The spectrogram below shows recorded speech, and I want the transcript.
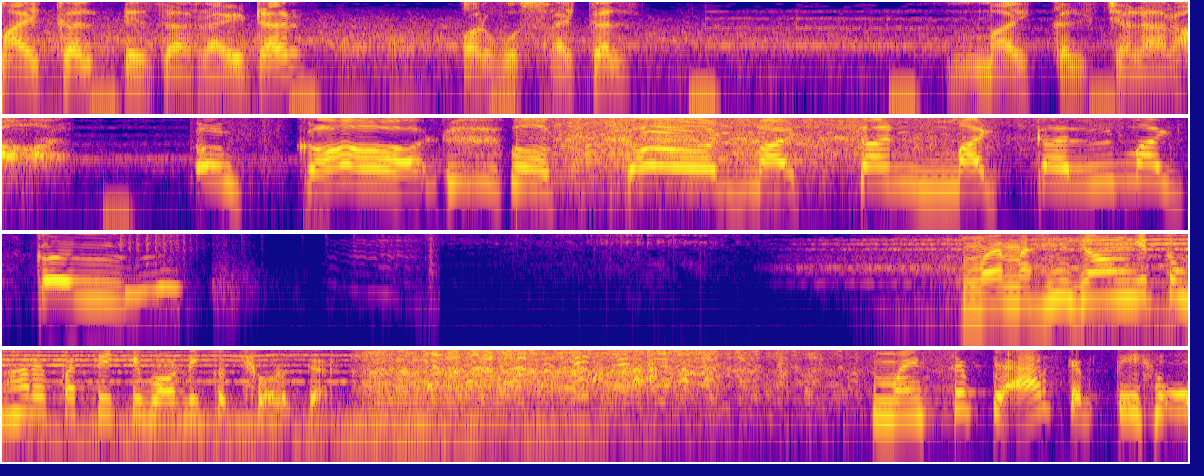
माइकल इज़ द राइडर और वो साइकिल माइकल चला रहा है Oh God! Oh God! My son, Michael, Michael. मैं नहीं जाऊँगी तुम्हारे पति की बॉडी को छोड़कर मैं इससे प्यार करती हूँ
